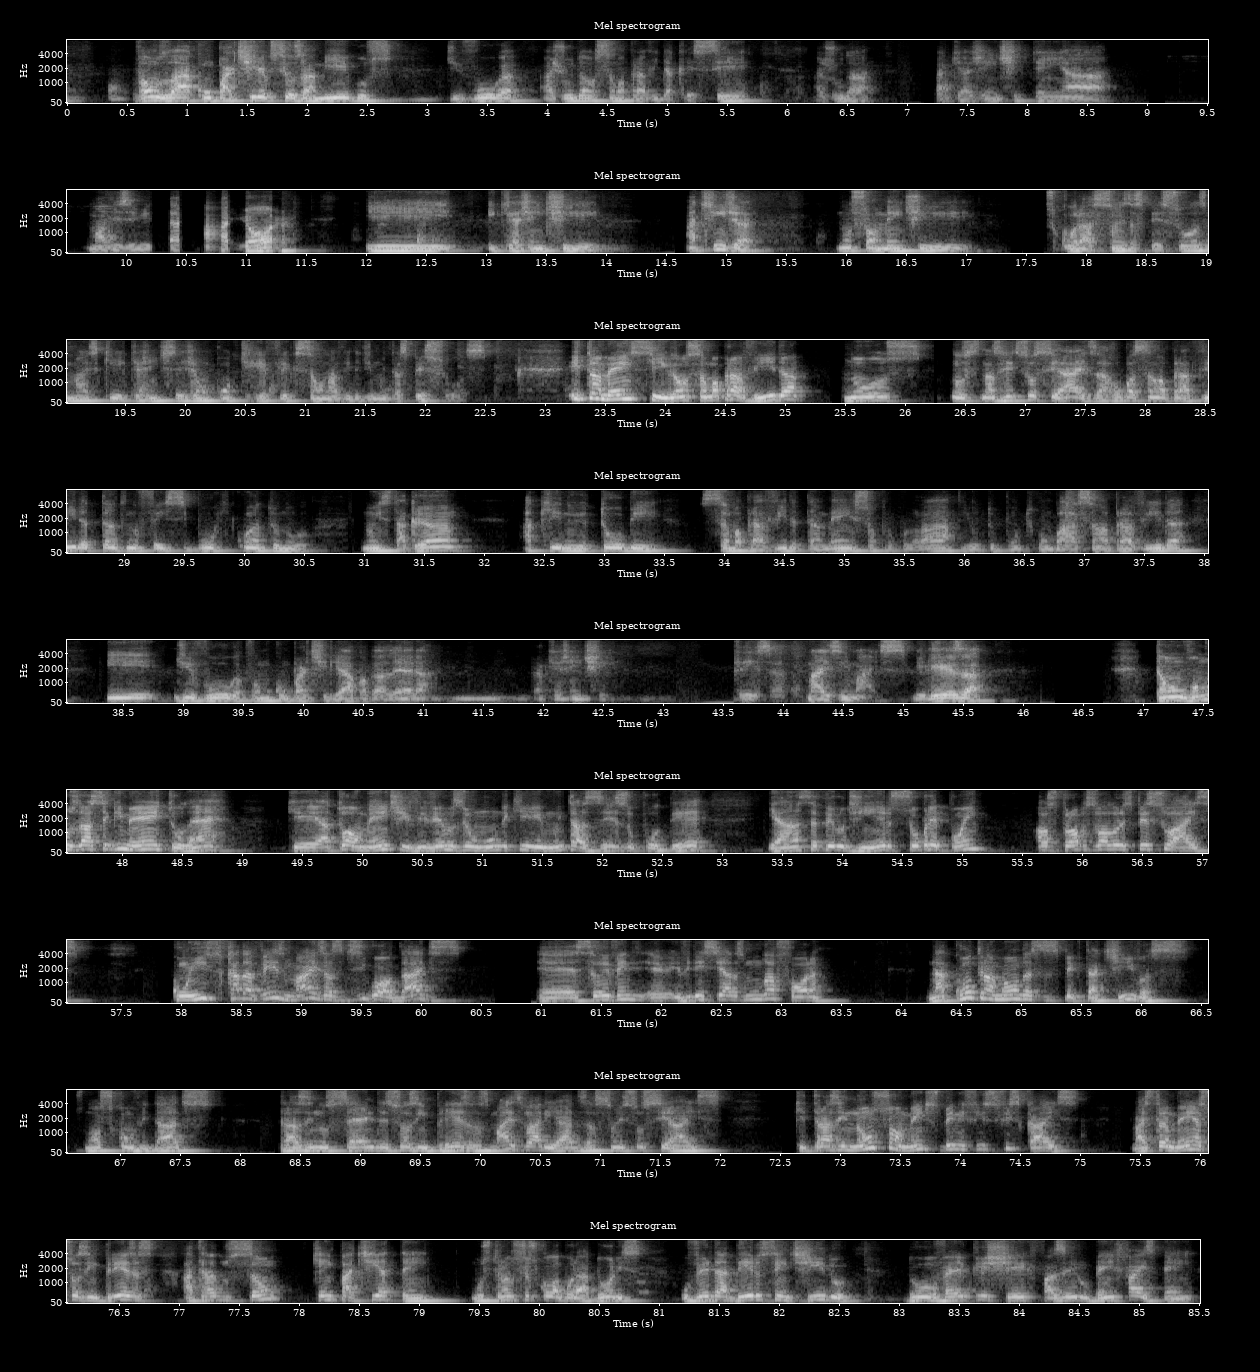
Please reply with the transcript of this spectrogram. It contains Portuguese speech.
vamos lá, compartilha com seus amigos, divulga, ajuda o Samba para a Vida a crescer, ajuda para que a gente tenha uma visibilidade maior e, e que a gente atinja não somente os corações das pessoas, mas que, que a gente seja um ponto de reflexão na vida de muitas pessoas. E também sigam Samba para Vida nos, nos, nas redes sociais, arroba Samba para Vida, tanto no Facebook quanto no, no Instagram, aqui no YouTube, Samba para Vida também, só procura lá, youtube.com.br Samba para Vida e divulga, vamos compartilhar com a galera para que a gente cresça mais e mais, beleza? Então vamos dar seguimento, né? Que atualmente vivemos em um mundo em que muitas vezes o poder e a ânsia pelo dinheiro sobrepõem aos próprios valores pessoais. Com isso, cada vez mais as desigualdades é, são evidenciadas mundo afora. Na contramão dessas expectativas, os nossos convidados trazem no cerne de suas empresas as mais variadas ações sociais, que trazem não somente os benefícios fiscais, mas também às suas empresas a tradução que a empatia tem, mostrando aos seus colaboradores o verdadeiro sentido do velho clichê fazer o bem faz bem.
